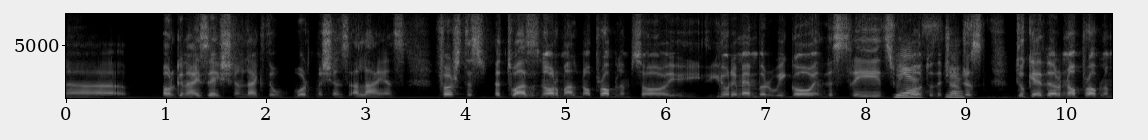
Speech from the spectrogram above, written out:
uh, organization like the World Missions Alliance. First, it was normal, no problem. So you remember, we go in the streets, we yes, go to the churches yes. together, no problem.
